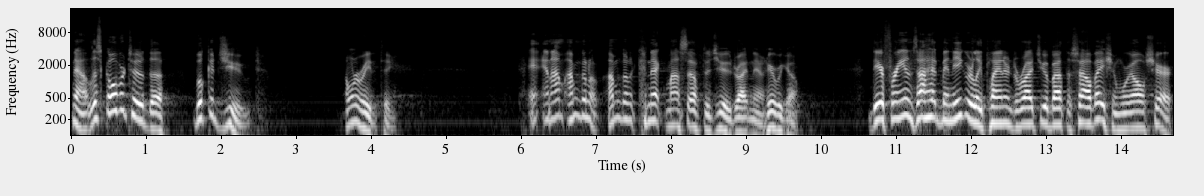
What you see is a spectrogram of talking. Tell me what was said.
Now, let's go over to the book of Jude. I want to read it to you. And, I'm, I'm going to I'm going to connect myself to Jude right now. Here we go. Dear friends, I had been eagerly planning to write you about the salvation we all share.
